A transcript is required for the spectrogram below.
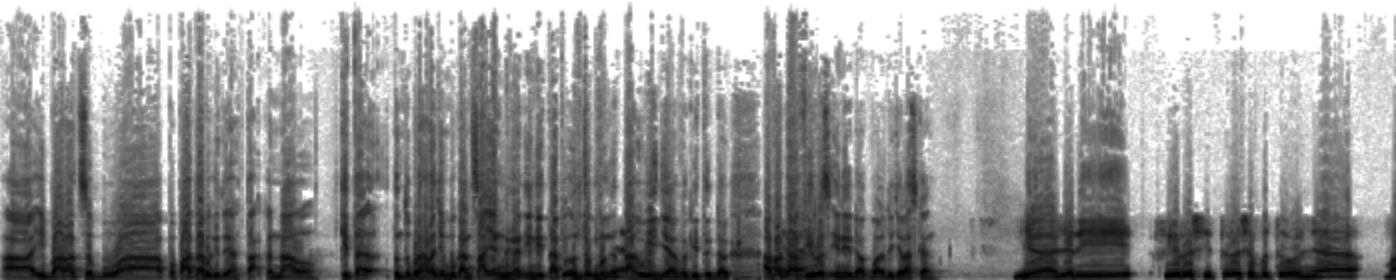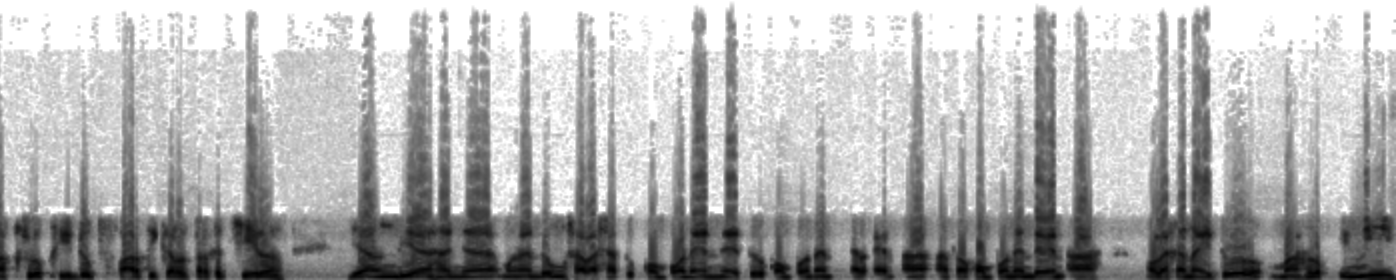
uh, ibarat sebuah pepatah begitu ya, tak kenal kita tentu berharapnya bukan sayang dengan ini, tapi untuk ya. mengetahuinya ya. begitu, Dok. Apakah ya. virus ini, Dok? Boleh dijelaskan? Ya, jadi virus itu sebetulnya makhluk hidup partikel terkecil yang dia hanya mengandung salah satu komponen yaitu komponen RNA atau komponen DNA. Oleh karena itu makhluk ini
